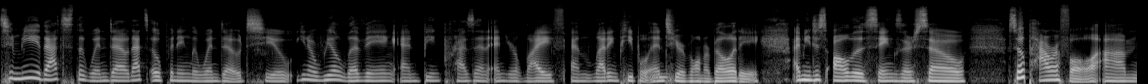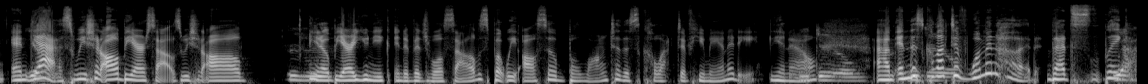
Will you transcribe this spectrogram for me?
to me that's the window that's opening the window to you know real living and being present in your life and letting people people into your vulnerability. I mean, just all those things are so, so powerful. Um, and yeah. yes, we should all be ourselves. We should all you know, mm-hmm. be our unique individual selves, but we also belong to this collective humanity, you know, um, and this collective womanhood. That's like, yeah.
